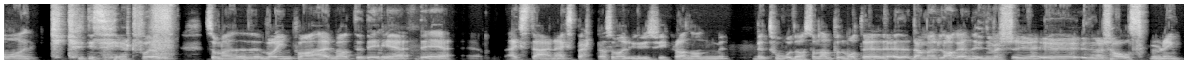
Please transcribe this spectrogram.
òg kritisert for at, som jeg var inne på her, med at det er, det er eksterne eksperter som har utvikla noen metoder som de på en måte De har laga en univers, universalsmurning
